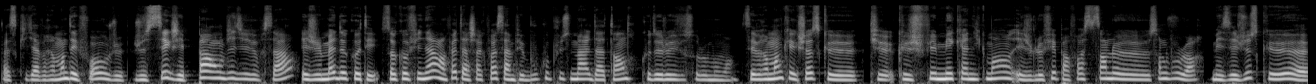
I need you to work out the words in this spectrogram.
parce qu'il y a vraiment des fois où je, je sais que j'ai pas envie de vivre ça et je le mets de côté. Sauf qu'au final, en fait, à chaque fois, ça me fait beaucoup plus mal d'attendre que de le vivre sur le moment. C'est vraiment quelque chose que, que, que, je fais mécaniquement et je le fais parfois sans le, sans le vouloir. Mais c'est juste que euh,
